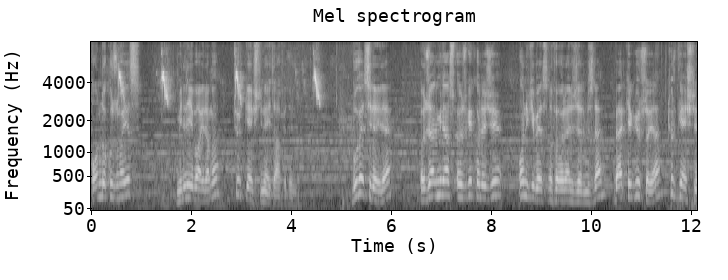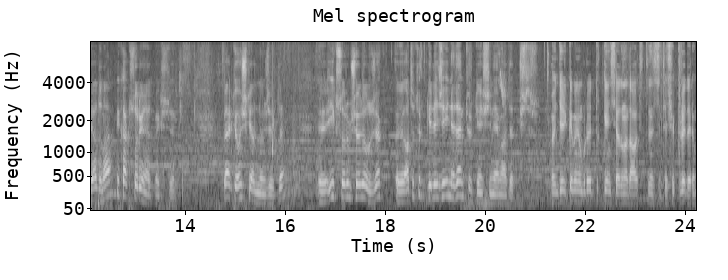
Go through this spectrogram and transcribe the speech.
19 Mayıs Milli Bayramı Türk gençliğine ithaf edildi. Bu vesileyle Özel Milas Özge Koleji 12B sınıfı öğrencilerimizden Berke Gürsoy'a Türk gençliği adına birkaç soru yönetmek istiyorum. Berke hoş geldin öncelikle. Ee, ilk sorum şöyle olacak. Ee, Atatürk geleceği neden Türk gençliğine emanet etmiştir? Öncelikle beni buraya Türk gençliği adına davet ettiğiniz için teşekkür ederim.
